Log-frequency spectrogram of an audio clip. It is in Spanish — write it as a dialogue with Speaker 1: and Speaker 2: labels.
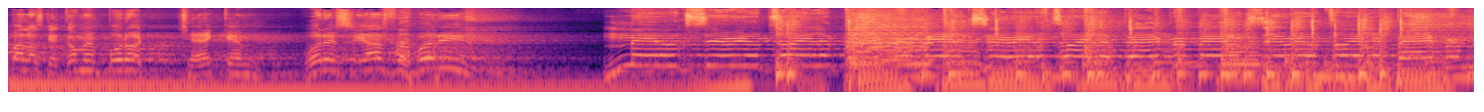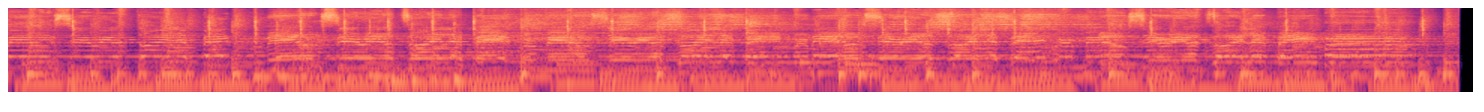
Speaker 1: para los que comen puro chicken. What does she ask for, buddy?
Speaker 2: Milk, cereal, toilet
